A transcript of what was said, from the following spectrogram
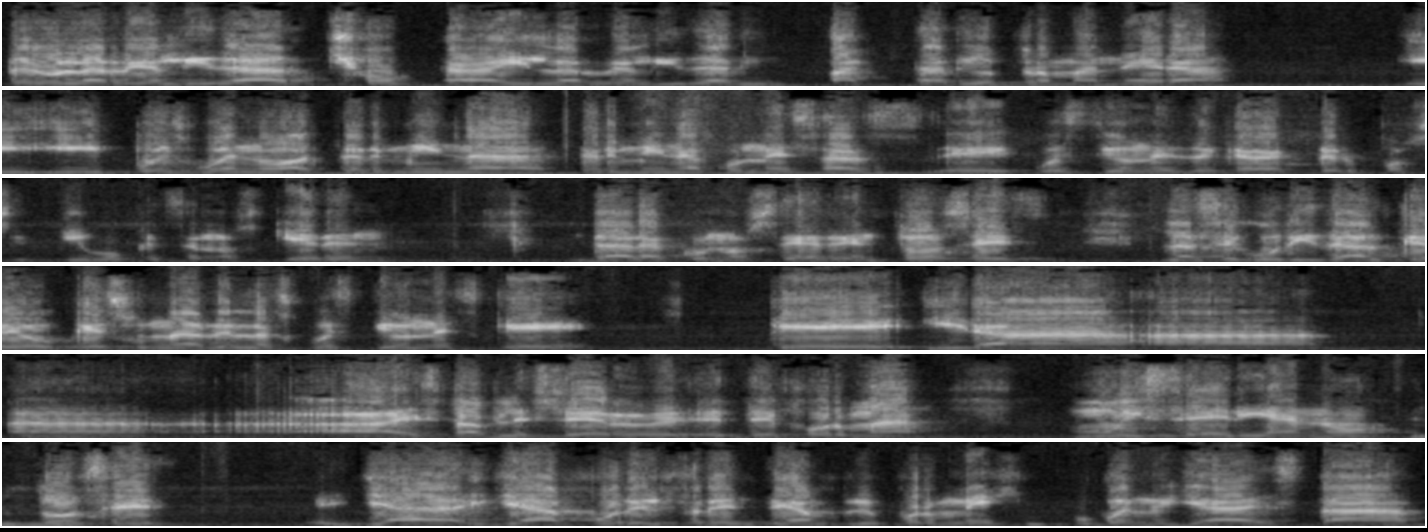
pero la realidad choca y la realidad impacta de otra manera y, pues bueno, termina, termina con esas eh, cuestiones de carácter positivo que se nos quieren dar a conocer. Entonces, la seguridad creo que es una de las cuestiones que, que irá a, a, establecer de forma muy seria, ¿no? Entonces, ya, ya por el Frente Amplio por México, bueno, ya está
